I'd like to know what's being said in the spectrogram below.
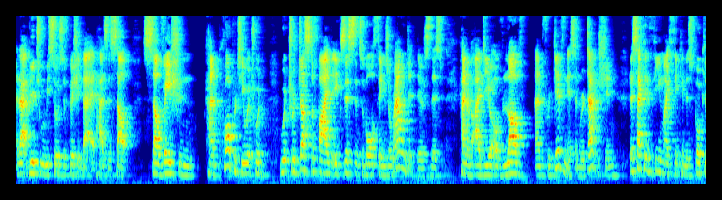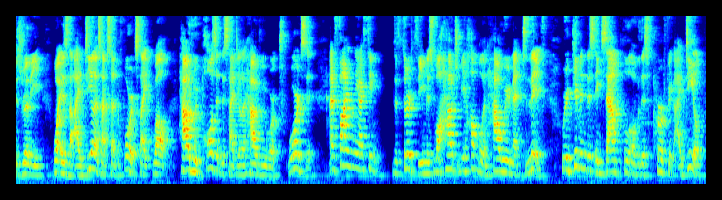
and that beauty would be so sufficient that it has this sal- salvation kind of property which would which would justify the existence of all things around it. There's this kind of idea of love and forgiveness and redemption. The second theme I think in this book is really what is the ideal, as I've said before. It's like, well, how do we posit this ideal and how do we work towards it? And finally, I think the third theme is, well, how to be humble and how we're meant to live. We're given this example of this perfect ideal,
